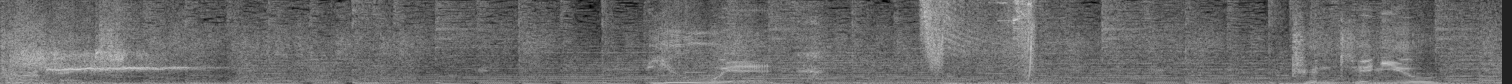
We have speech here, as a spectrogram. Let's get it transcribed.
Perfect! You win! Continue.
